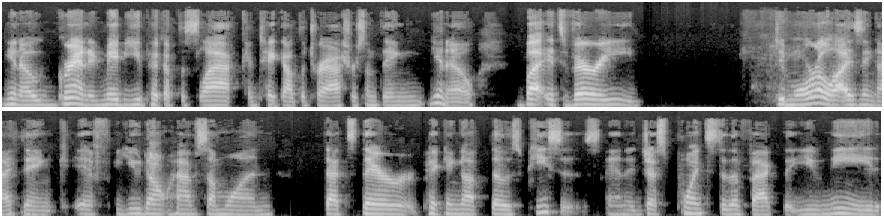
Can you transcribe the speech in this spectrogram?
you know granted maybe you pick up the slack and take out the trash or something you know but it's very demoralizing i think if you don't have someone that's there picking up those pieces and it just points to the fact that you need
